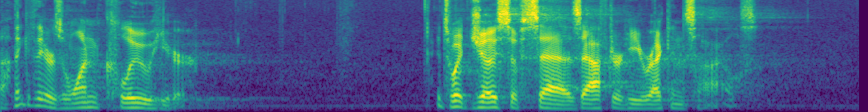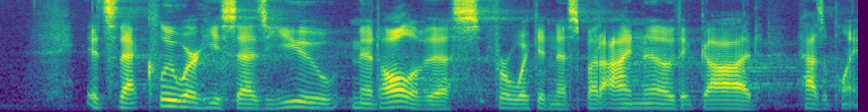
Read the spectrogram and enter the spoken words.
I think if there's one clue here, it's what Joseph says after he reconciles. It's that clue where he says, You meant all of this for wickedness, but I know that God has a plan.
